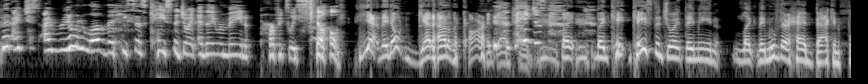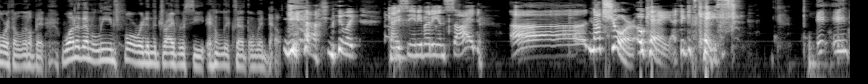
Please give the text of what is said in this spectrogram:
But I just. I really love that he says case the joint, and they remain perfectly still. Yeah, they don't get out of the car at that They just- like, like ca- case the joint, they mean like they move their head back and forth a little bit. One of them leans forward in the driver's seat and looks out the window. Yeah. Be like, can I see anybody inside? Uh, not sure. Okay, I think it's Case. And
